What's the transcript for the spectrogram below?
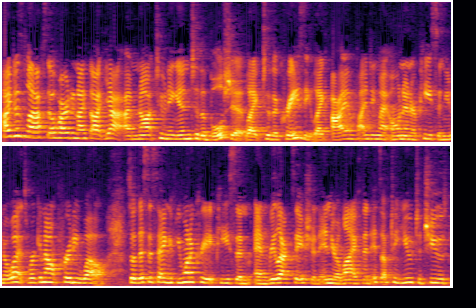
I just laughed so hard and I thought, yeah, I'm not tuning into the bullshit, like to the crazy. Like I am finding my own inner peace and you know what? It's working out pretty well. So this is saying if you wanna create peace and, and relaxation in your life, then it's up to you to choose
